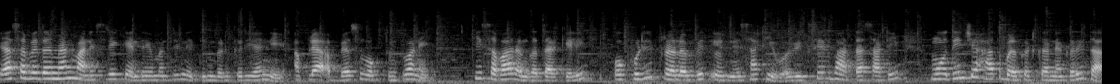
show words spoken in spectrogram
या सभेदरम्यान मानेश्री केंद्रीय मंत्री नितीन गडकरी यांनी आपल्या अभ्यासू वक्तृत्वाने ही सभा रंगतदार केली व पुढील प्रलंबित योजनेसाठी व विकसित भारतासाठी मोदींचे हात बळकट करण्याकरिता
